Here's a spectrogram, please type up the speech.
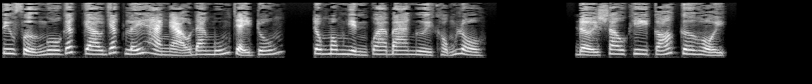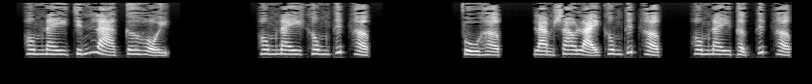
Tiêu phượng ngô gắt gao dắt lấy hà ngạo đang muốn chạy trốn, trong mong nhìn qua ba người khổng lồ. đợi sau khi có cơ hội. Hôm nay chính là cơ hội. Hôm nay không thích hợp. Phù hợp, làm sao lại không thích hợp, hôm nay thật thích hợp.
